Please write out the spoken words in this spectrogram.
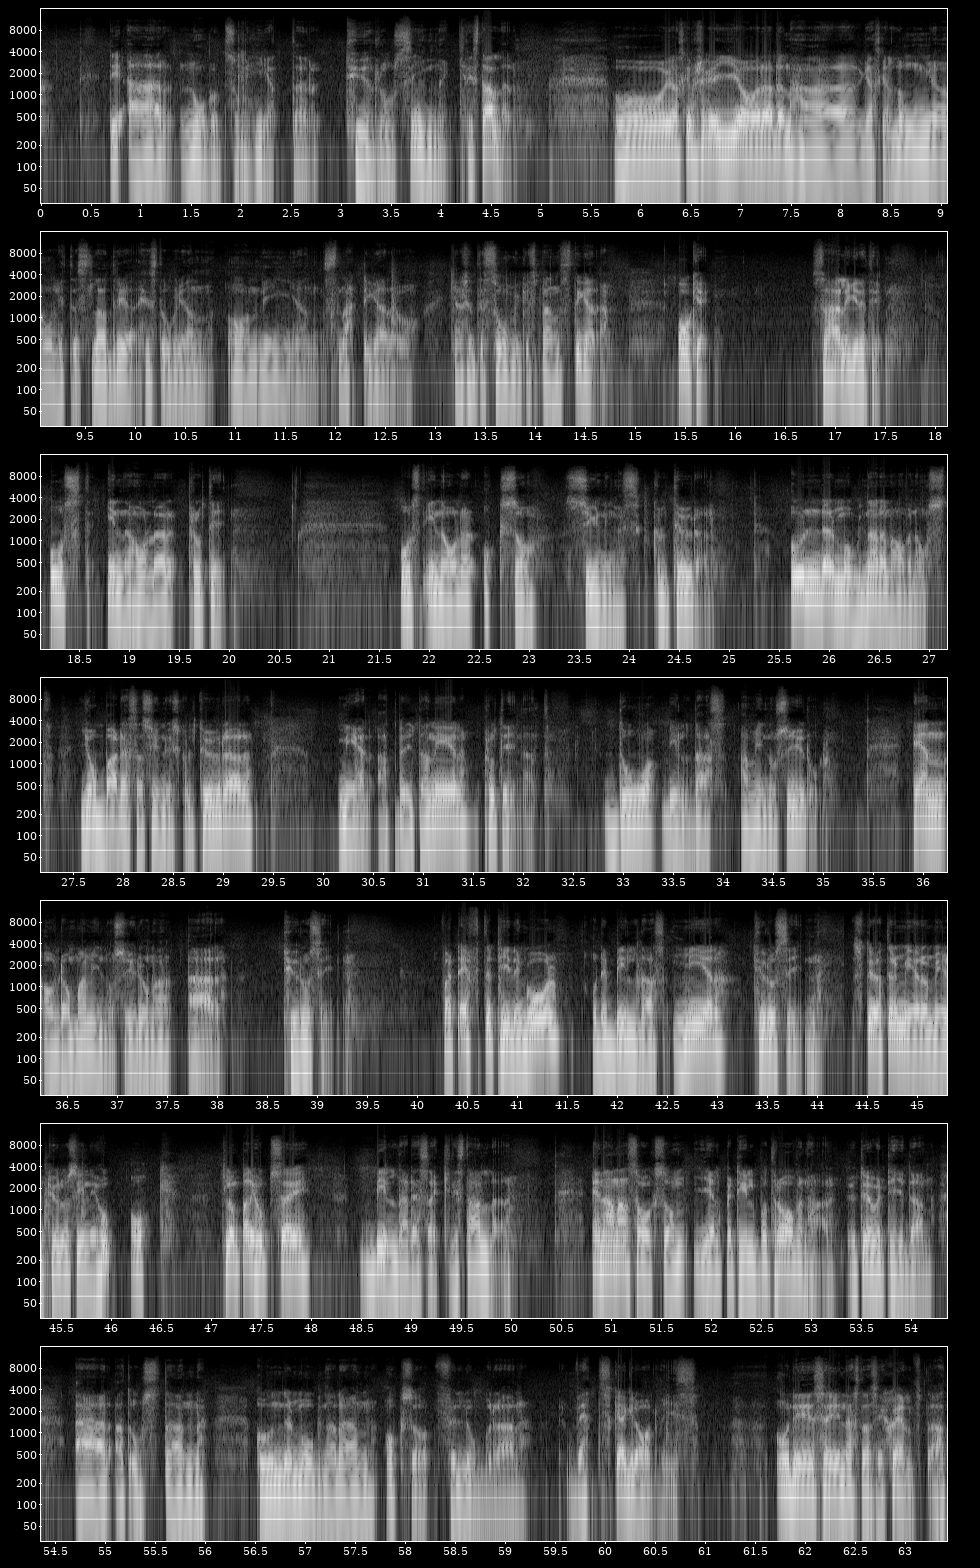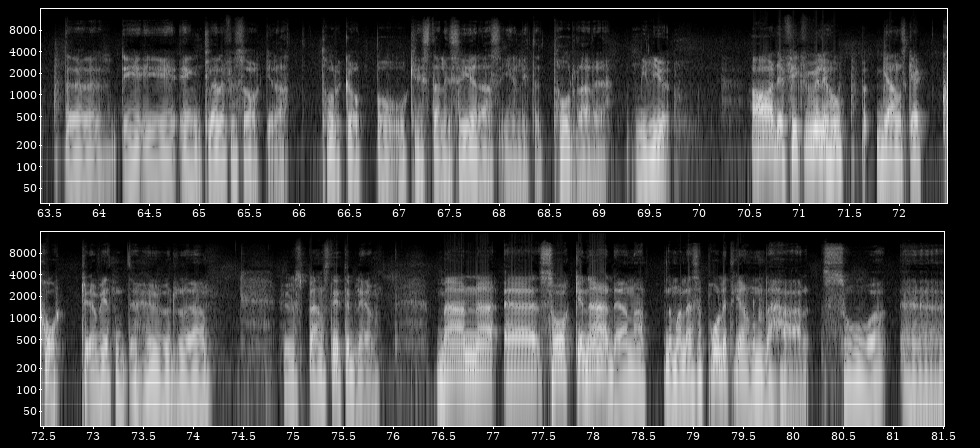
Det är något som heter tyrosinkristaller. Och jag ska försöka göra den här ganska långa och lite sladdriga historien aningen snärtigare och kanske inte så mycket spänstigare. Okej, okay. så här ligger det till. Ost innehåller protein. Ost innehåller också syrningskulturer. Under mognaden av en ost jobbar dessa syrningskulturer med att bryta ner proteinet. Då bildas aminosyror. En av de aminosyrorna är tyrosin. Vart efter tiden går och det bildas mer tyrosin stöter mer och mer tyrosin ihop och klumpar ihop sig, bildar dessa kristaller. En annan sak som hjälper till på traven här, utöver tiden, är att osten under mognaden också förlorar vätska gradvis. Och det säger nästan sig självt att eh, det är enklare för saker att torka upp och, kristalliseras i en lite torrare miljö. Ja, det fick vi väl ihop ganska kort. Jag vet inte hur, eh, hur spänstigt det blev. Men eh, saken är den att när man läser på lite grann om det här så eh,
